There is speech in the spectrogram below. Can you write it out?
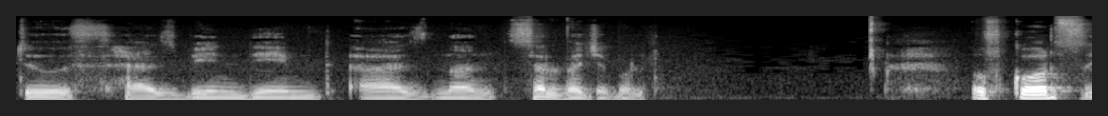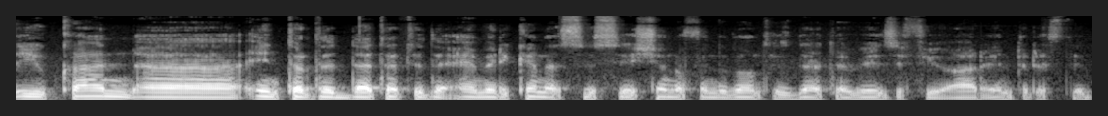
tooth has been deemed as non-salvageable. Of course, you can uh, enter the data to the American Association of Endodontists database if you are interested.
